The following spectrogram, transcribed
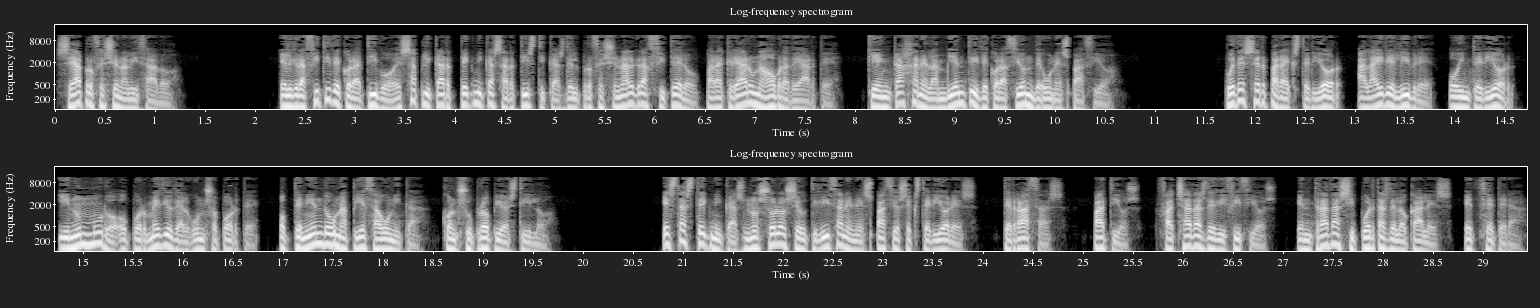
se ha profesionalizado. El graffiti decorativo es aplicar técnicas artísticas del profesional grafitero para crear una obra de arte, que encaja en el ambiente y decoración de un espacio. Puede ser para exterior, al aire libre, o interior, y en un muro o por medio de algún soporte, obteniendo una pieza única, con su propio estilo. Estas técnicas no solo se utilizan en espacios exteriores, terrazas, patios, fachadas de edificios, entradas y puertas de locales, etc.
